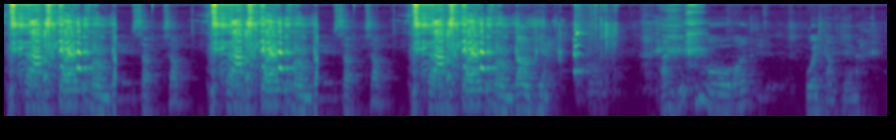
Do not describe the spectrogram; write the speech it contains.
Subscribe from down sub sub. Subscribe from down sub sub. Subscribe from down here. And if you all welcome tena and tena and tena.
